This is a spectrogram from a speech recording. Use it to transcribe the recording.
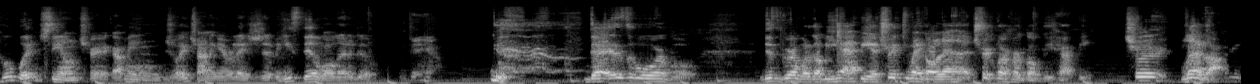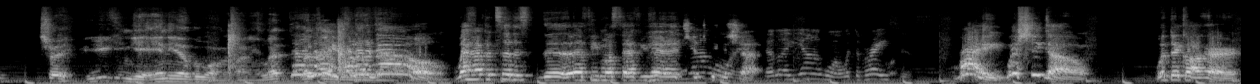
Who wouldn't see on Trick? I mean, Joy trying to get a relationship, and he still won't let her go. Damn. That is horrible. This girl would gonna be happy, and Trick, you ain't gonna let her. Trick, let her go be happy. Trick, Let her go. Trick, you can get any other woman, honey. Let, No, let no, that let her go. What happened to this, the uh, female staff you The had little at young Chicken one, Shop? the little young one with the braces. Right. Where'd she go? What they call her?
